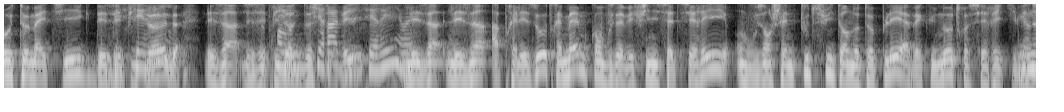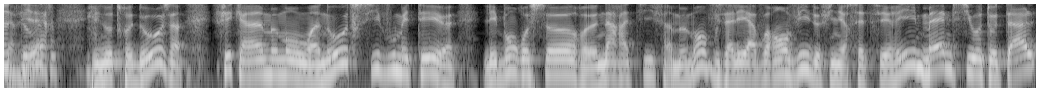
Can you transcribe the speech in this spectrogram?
automatique des, des épisodes, séries. les uns des épisodes de série, de ouais. les, uns, les uns après les autres. Et même quand vous avez fini cette série, on vous enchaîne tout de suite en autoplay avec une autre série qui vient une derrière, dose. une autre dose, fait qu'à un moment ou un autre, si vous mettez euh, les bons ressorts euh, narratifs à un moment, vous allez avoir envie de finir cette série, même si au total,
